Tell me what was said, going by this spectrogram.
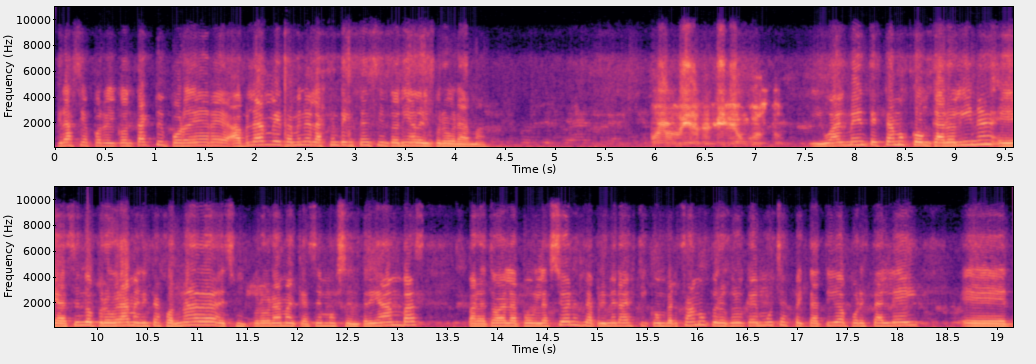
Gracias por el contacto y poder eh, hablarle también a la gente que está en sintonía del programa. Buenos días, Cecilia, un gusto. Igualmente, estamos con Carolina eh, haciendo programa en esta jornada. Es un programa que hacemos entre ambas para toda la población. Es la primera vez que conversamos, pero creo que hay mucha expectativa por esta ley eh,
